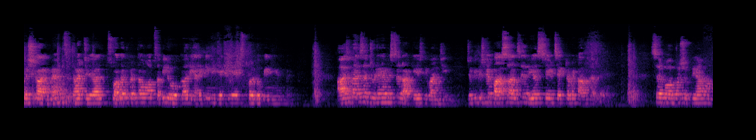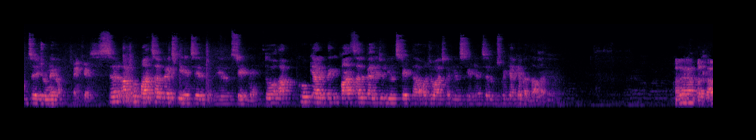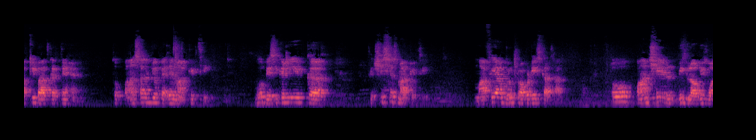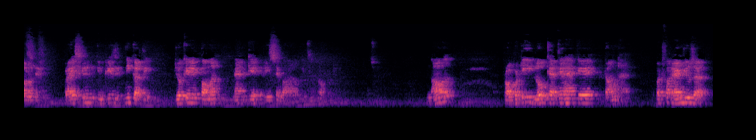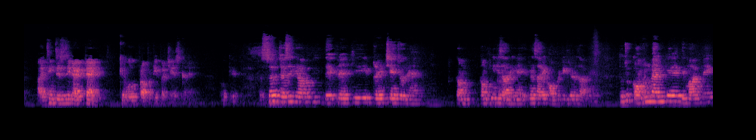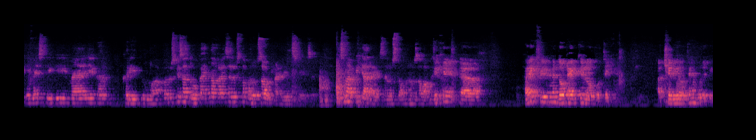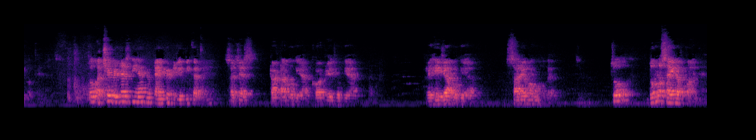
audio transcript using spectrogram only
नमस्कार मैं हूँ सिद्धार्थ जयाल। स्वागत करता हूँ आप सभी लोगों का रियलिटी मीडिया के एक्सपर्ट ओपिनियन में। आज हमारे साथ जुड़े हैं मिस्टर राकेश दीवान जी जो कि पिछले पाँच साल से रियल स्टेट सेक्टर में काम कर रहे हैं। सर बहुत बहुत शुक्रिया हमसे जुड़ने का। थैंक यू सर आपको पाँच साल का एक्सपीरियंस है रियल स्टेट में तो आपको क्या लगता है कि पाँच साल पहले जो रियल स्टेट था और जो आज का रियल स्टेट है सर उसमें क्या क्या बदलाव आए हैं? अगर आप बदलाव की बात करते हैं तो पाँच साल जो पहले मार्केट थी, वो बेसिकली एक फिक्शिशियस मार्केट थी। माफिया ग्रुप प्रॉपर्टीज़ का था। तो पाँच छह बिग लॉबीज वालों ने प्राइस की इंक्रीज इतनी कर दी, जो कि कॉमन मैन के रीच से बाहर हो गई थी प्रॉपर्टी नाउ प्रॉपर्टी लोग कहते हैं कि डाउन है but for end user I think this is the right time कि वो प्रॉपर्टी परचेज करें। सर जैसे कि आप अभी देख रहे हैं कि ट्रेंड चेंज हो रहे हैं कंपनीज़ आ रही हैं, इतने सारे कॉम्पिटिटर्स आ रहे हैं। तो जो कॉमन मैन के दिमाग में एक इमेज थी कि मैं ये घर खरीद लूँगा, पर उसके साथ धोखा इतना रहा है, सर, उसका भरोसा उठ रहा है रियल एस्टेट से। इसमें आपकी क्या राय है, सर, उसका भरोसा वापस देखिए हर एक फ़ील्ड में दो टाइप के लोग होते हैं अच्छे भी होते हैं, बुरे भी होते हैं। तो अच्छे बिल्डर्स भी हैं जो टाइम पे डिलीवरी करते हैं सच एस टाटा हो गया गॉडरेज हो गया रहेजा हो गया, सारे होम हो गया तो दोनों साइड ऑफ़ कॉइन है।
